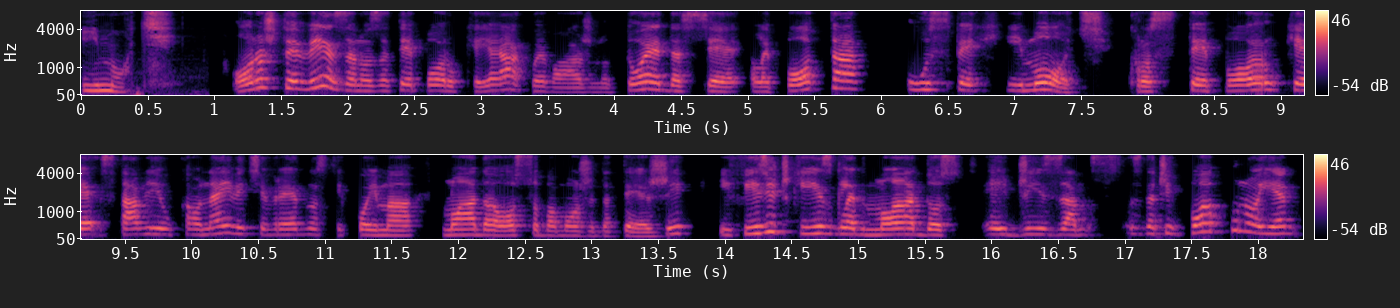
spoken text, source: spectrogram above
i moći. Ono što je vezano za te poruke jako je važno, to je da se lepota uspeh i moć kroz te poruke stavljaju kao najveće vrednosti kojima mlada osoba može da teži i fizički izgled, mladost, ageizam, znači potpuno je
